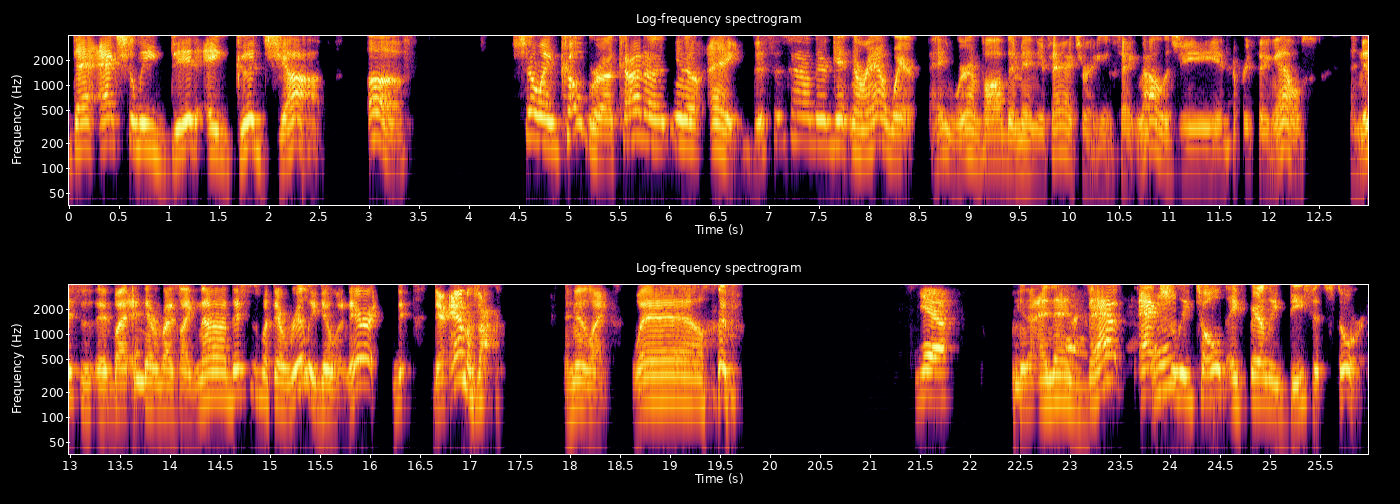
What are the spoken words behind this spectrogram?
that actually did a good job of showing Cobra kind of, you know, hey, this is how they're getting around where, hey, we're involved in manufacturing and technology and everything else. And this is, but, and everybody's like, nah, this is what they're really doing. They're, they're Amazon. And they're like, well, Yeah. you know, and then that actually told a fairly decent story.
